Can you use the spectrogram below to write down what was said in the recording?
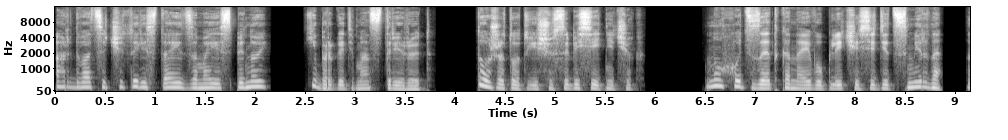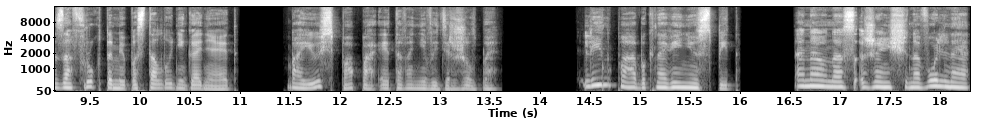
Ар-24 стоит за моей спиной, киборга демонстрирует. Тоже тот еще собеседничек. Ну, хоть Зетка на его плече сидит смирно, за фруктами по столу не гоняет. Боюсь, папа этого не выдержал бы. Лин по обыкновению спит, она у нас женщина вольная,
